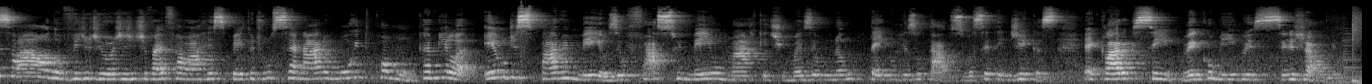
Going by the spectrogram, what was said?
pessoal, no vídeo de hoje a gente vai falar a respeito de um cenário muito comum. Camila, eu disparo e-mails, eu faço e-mail marketing, mas eu não tenho resultados. Você tem dicas? É claro que sim. Vem comigo e se jogue.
